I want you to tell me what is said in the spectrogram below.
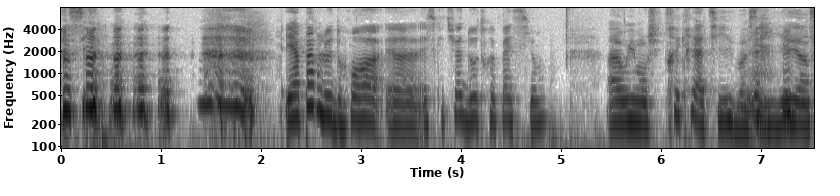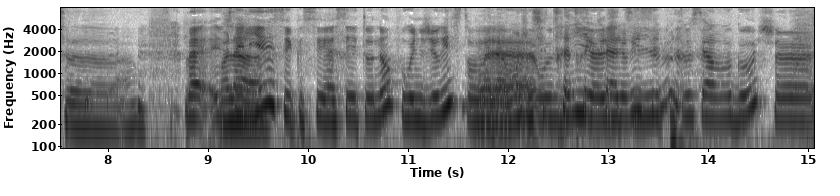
Merci. Et à part le droit, euh, est-ce que tu as d'autres passions? Ah oui, moi je suis très créative, bah, c'est lié. Hein, bah, C'est lié, c'est que c'est assez étonnant pour une juriste. voilà, moi je suis très, très euh, créative. juriste, c'est plutôt cerveau gauche. Euh.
